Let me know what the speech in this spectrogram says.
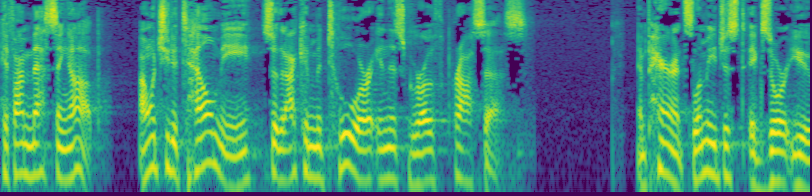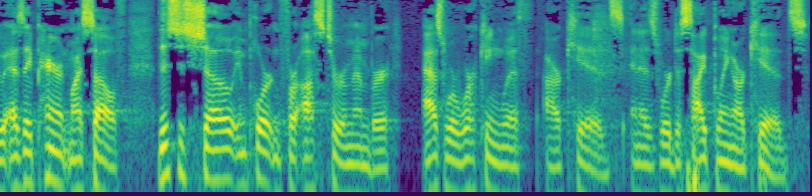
if I'm messing up. I want you to tell me so that I can mature in this growth process. And parents, let me just exhort you as a parent myself. This is so important for us to remember as we're working with our kids and as we're discipling our kids.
